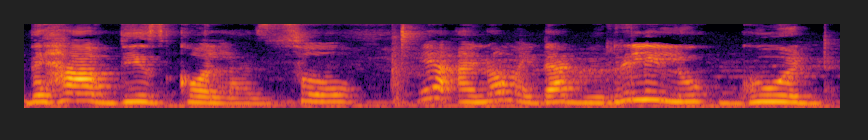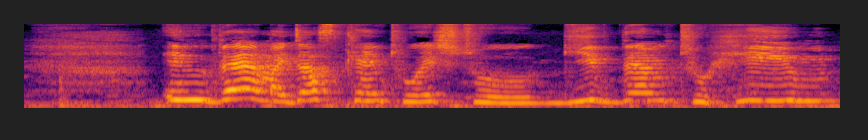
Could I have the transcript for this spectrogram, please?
they have these collars. So yeah i know my dad will really look good in them. I just can't wait to give them to him.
